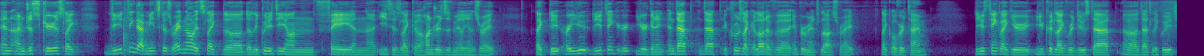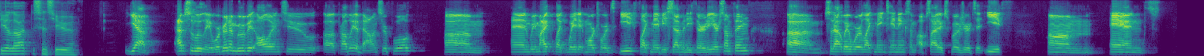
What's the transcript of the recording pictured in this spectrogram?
And I'm just curious, like, do you think that means because right now it's like the the liquidity on Fei and uh, ETH is like uh, hundreds of millions, right? Like, do are you do you think you're, you're gonna and that that accrues like a lot of uh, impermanent loss, right? Like over time. Do you think like you're you could like reduce that uh, that liquidity a lot since you? Yeah, Absolutely. We're going to move it all into uh, probably a balancer pool. Um, and we might like weight it more towards ETH, like maybe 70 30 or something. Um, so that way we're like maintaining some upside exposure to ETH. Um, and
